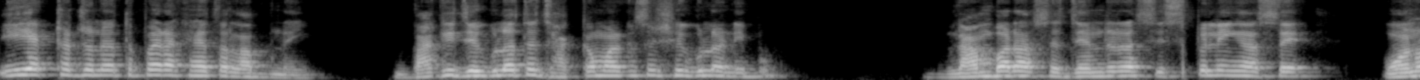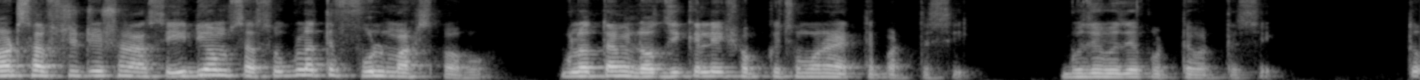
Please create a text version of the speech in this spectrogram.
এই একটার জন্য এত প্যারা খায়, এত লাভ নেই। বাকি যেগুলাতে ঝাক্কা মার্ক আছে, সেগুলো নিব। নাম্বার আছে জেন্ডার আছে স্পেলিং আছে ওয়ান ওয়ার্ড সাবস্টিটিউশন আছে ইডিয়মস আছে, ওগুলোতে ফুল মার্কস পাবো। ওগুলোতে আমি লজিক্যালি সবকিছু মনে রাখতে পারতেছি। বুঝে বুঝে পড়তে পারতেছি। তো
